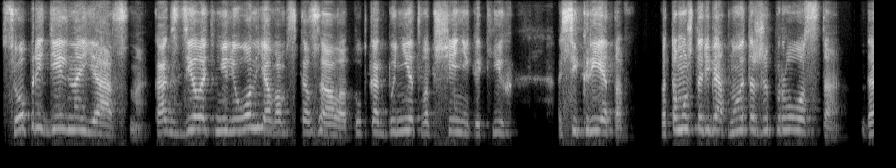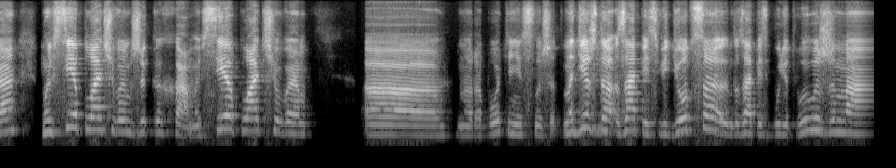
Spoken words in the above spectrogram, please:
все предельно ясно. Как сделать миллион, я вам сказала, тут как бы нет вообще никаких секретов. Потому что, ребят, ну это же просто, да? Мы все оплачиваем ЖКХ, мы все оплачиваем, э, на работе не слышат. Надежда, запись ведется, запись будет выложена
